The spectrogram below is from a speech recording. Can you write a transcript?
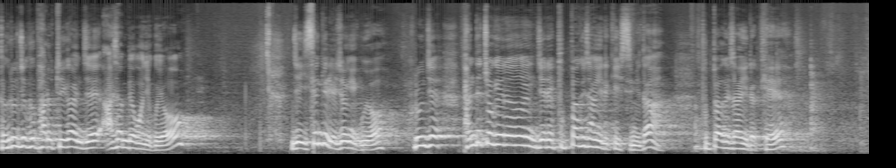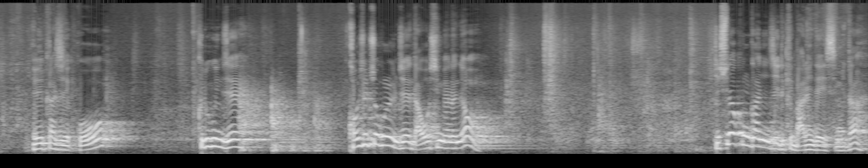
그리고 이제 그 바로 뒤가 이제 아산병원이고요. 이제 생길 예정이고요. 그리고 이제 반대쪽에는 이제 붙박이장이 이렇게 있습니다. 붙박이장이 이렇게 여기까지 있고, 그리고 이제 거실 쪽을 이제 나오시면은요, 이제 수납 공간이 이제 이렇게 마련되어 있습니다.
